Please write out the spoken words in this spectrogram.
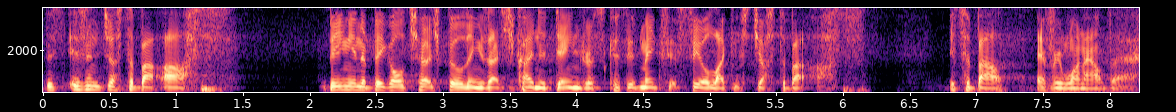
This isn't just about us. Being in a big old church building is actually kind of dangerous because it makes it feel like it's just about us. It's about everyone out there.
